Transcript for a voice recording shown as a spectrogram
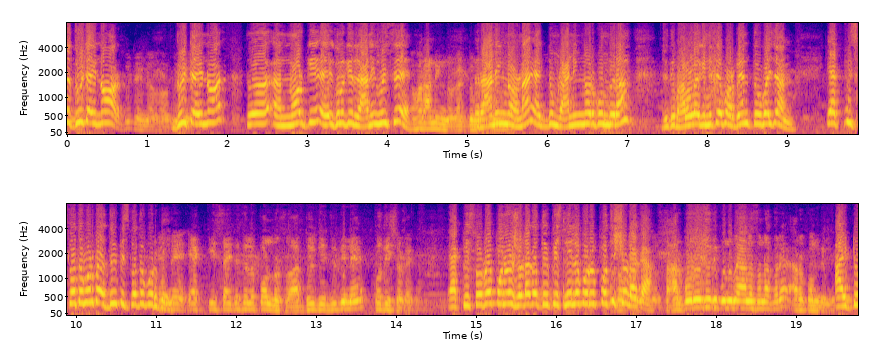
যে দুইটাই নর। দুইটাই না হ্যাঁ নর। তো নর কি এগুলো কি রানিং হয়েছে রানিং নর একদম রানিং নর। না একদম রানিং নর বন্ধুরা। যদি ভালো লাগে নিতে পারবেন। তো ভাইজান এক পিস কত পড়বে? আর দুই পিস কত পড়বে? এক পিস চাইতে ছিল পনেরোশো আর দুই পিস যদি নেয় পঁচিশশো টাকা। এক পিস পড়বে পনেরোশো টাকা দুই পিস নিলে পড়বে পঁচিশশো টাকা। তারপরেও যদি কোনো আলোচনা করে আরও কম দিন আর একটু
